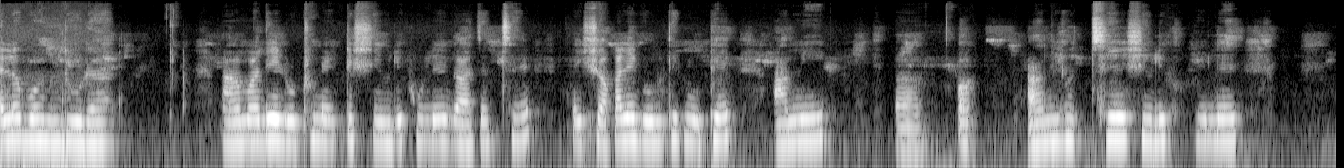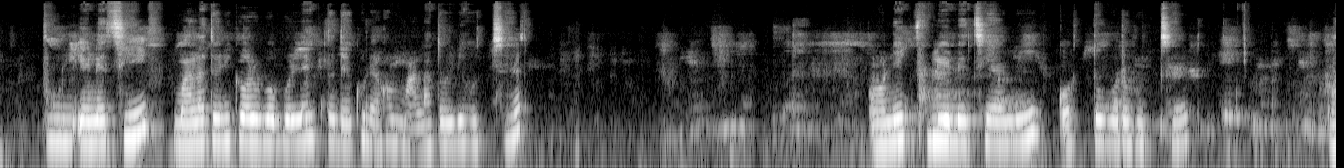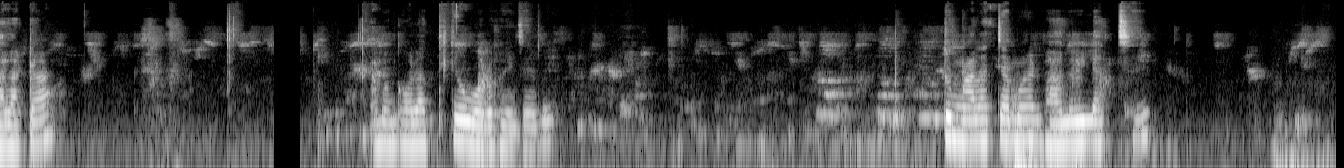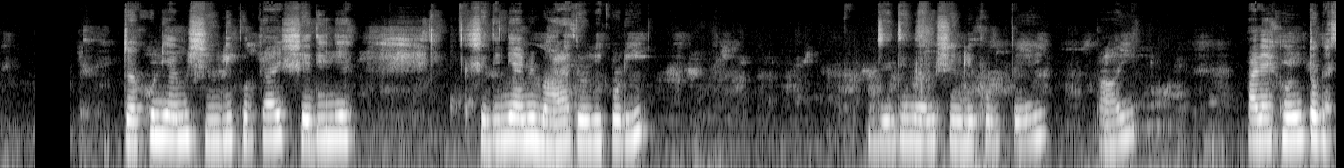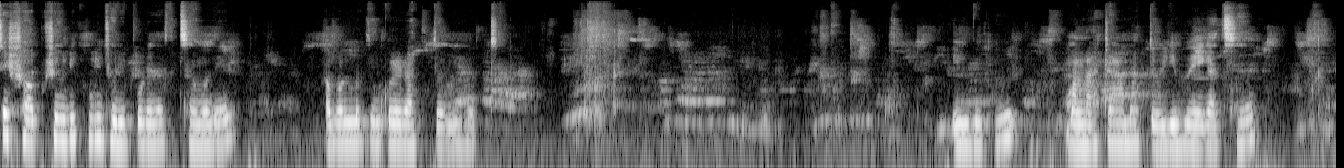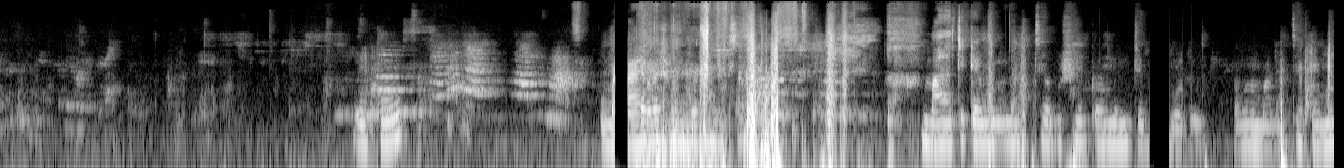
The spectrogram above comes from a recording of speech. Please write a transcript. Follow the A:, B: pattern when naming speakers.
A: Hello বন্ধুরা, আমাদের উঠোনে একটি শিউলি ফুলের গাছ আছে। এই সকালে ঘুম থেকে উঠে আমি আমি হচ্ছে শিউলি ফুলের ফুল এনেছি, মালা তৈরি করব বলে। তো দেখুন, এখন মালা তৈরি হচ্ছে। অনেক ফুল এনেছি আমি, কত বড় হচ্ছে মালাটা। আমার গলার থেকেও বড় হয়ে যাবে। তো মালাটা আমার ভালোই লাগছে। যখনই আমি শিউলি পাই সেদিনে সেদিনে আমি মালা তৈরি করি। যেদিন আমি শিউলি ফুল পেয়ে, পাই। আর এখন তো গাছে সব শিউলি ফুলই ঝরে পড়ে যাচ্ছে আমাদের। আবার নতুন করে রাখতে তৈরি হচ্ছে। এই দেখুন, মালাটা আমার তৈরি হয়ে গেছে। দেখুন সুন্দর হয়েছে। মালাটা কেমন লাগছে অবশ্যই কমেন্টে বলুন। আমার মালাটা কেমন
